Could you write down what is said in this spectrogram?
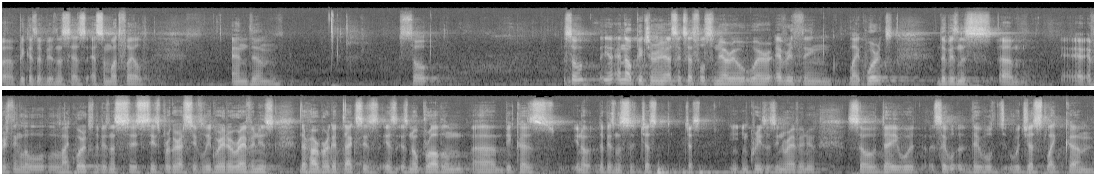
uh, because the business has, has, somewhat failed. And um, so so and now picture a successful scenario where everything like works, the business, um, everything like works, the business sees, progressively greater revenues. The Harberger tax is, is, is no problem uh, because you know the business just just increases in revenue. So they would so they would would just like um,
